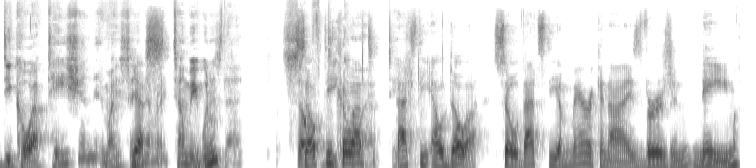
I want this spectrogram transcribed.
decoaptation. Am I saying yes. that right? Tell me, mm-hmm. what is that? Self decoaptation. That's the ELDOA. So that's the Americanized version name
